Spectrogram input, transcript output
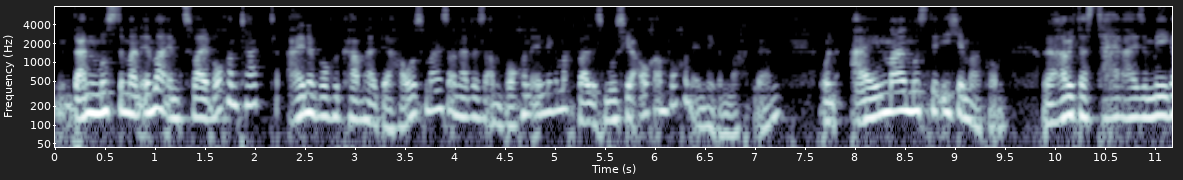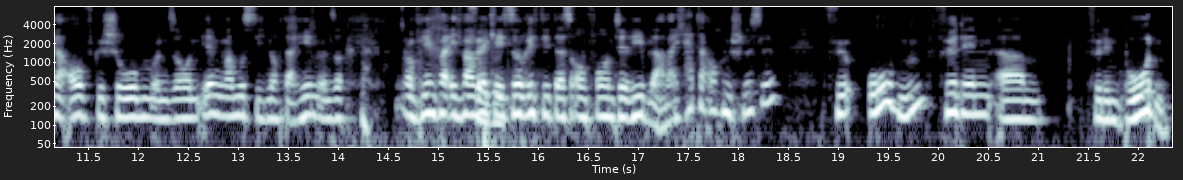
dann musste man immer im Zwei-Wochen-Takt, eine Woche kam halt der Hausmeister und hat es am Wochenende gemacht, weil es muss ja auch am Wochenende gemacht werden. Und einmal musste ich immer kommen. Und dann habe ich das teilweise mega aufgeschoben und so und irgendwann musste ich noch dahin und so. Auf jeden Fall, ich war Sehr wirklich so richtig das Enfant terrible. Aber ich hatte auch einen Schlüssel für oben, für den, ähm, für den Boden.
